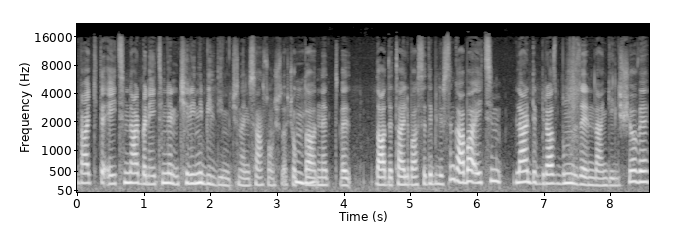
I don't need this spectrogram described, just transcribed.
belki de eğitimler ben eğitimlerin içeriğini bildiğim için hani sen sonuçta çok Hı -hı. daha net ve daha detaylı bahsedebilirsin. Galiba eğitimler de biraz bunun üzerinden gelişiyor ve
